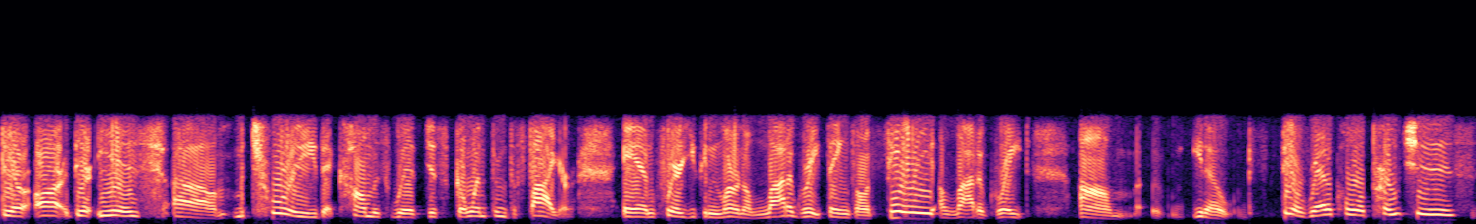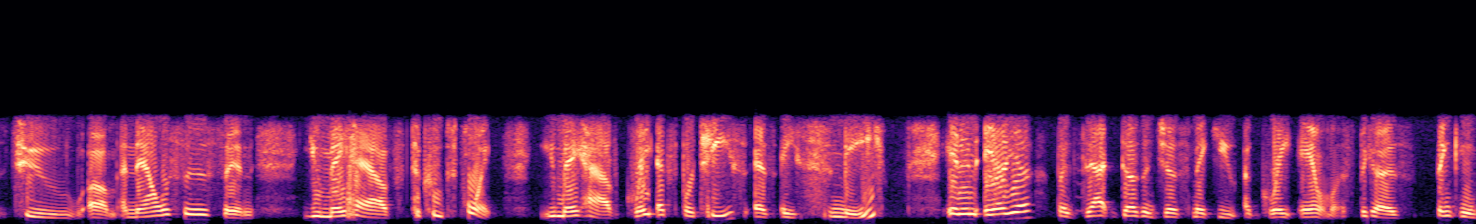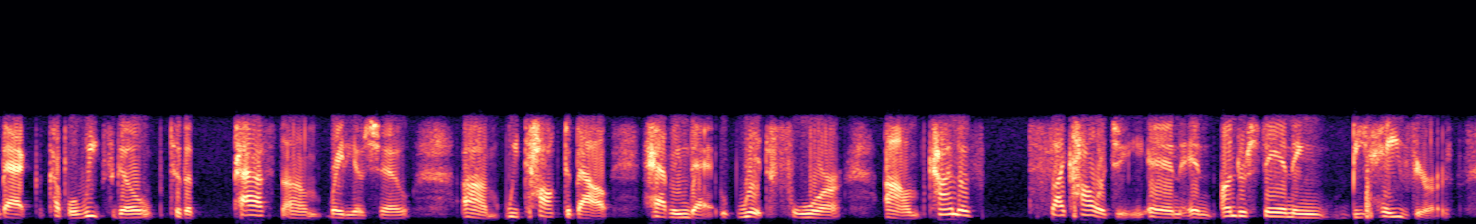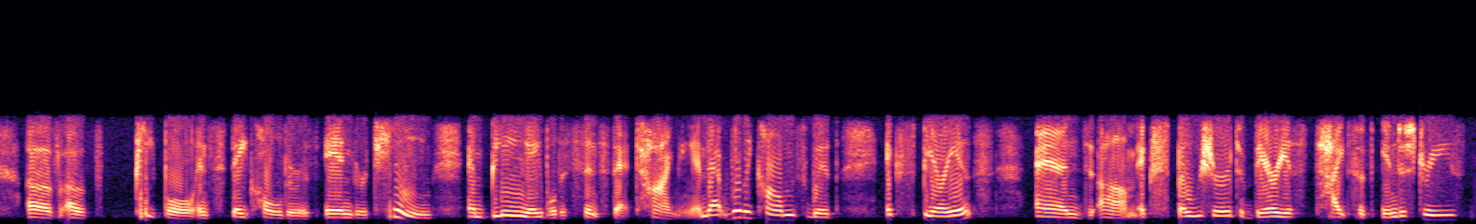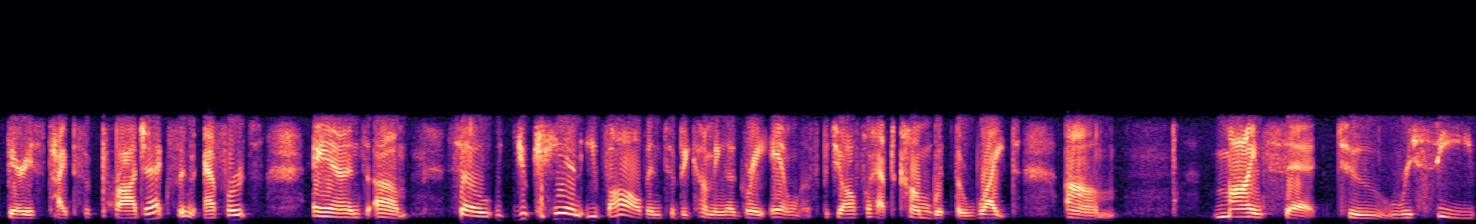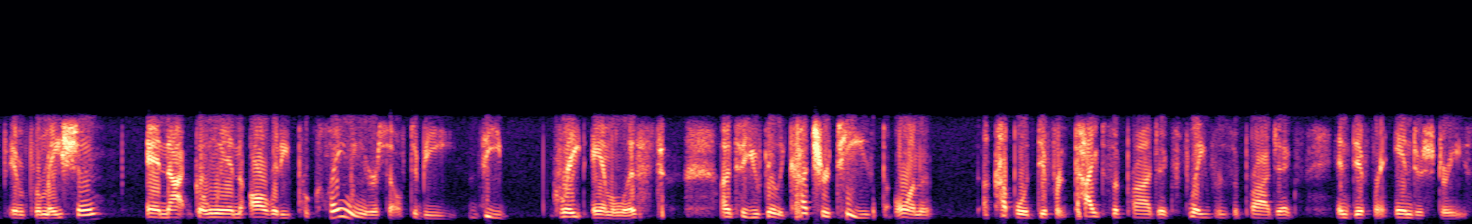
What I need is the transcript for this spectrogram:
there are there is um, maturity that comes with just going through the fire, and where you can learn a lot of great things on theory, a lot of great, um, you know, theoretical approaches to um, analysis, and you may have, to Kupe's point, you may have great expertise as a SME in an area, but that doesn't just make you a great analyst. Because thinking back a couple of weeks ago to the past um, radio show, um, we talked about having that wit for um, kind of psychology and, and understanding behavior of of people and stakeholders and your team and being able to sense that timing. And that really comes with experience and um, exposure to various types of industries, various types of projects and efforts. And um, so you can evolve into becoming a great analyst, but you also have to come with the right um, mindset to receive information and not go in already proclaiming yourself to be the great analyst until you've really cut your teeth on a, a couple of different types of projects, flavors of projects, and different industries.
